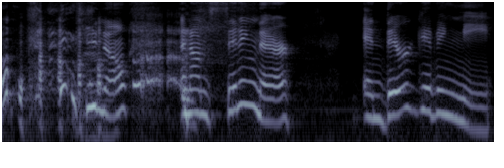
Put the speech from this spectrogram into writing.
you know? And I'm sitting there, and they're giving me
